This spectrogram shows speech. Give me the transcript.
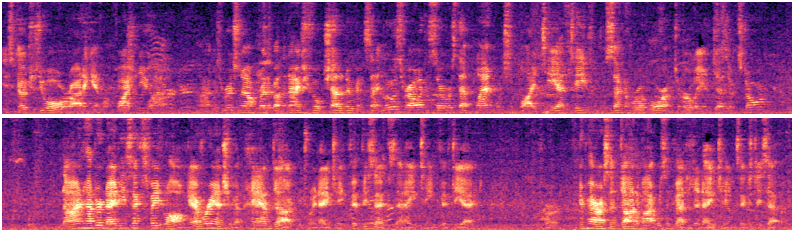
These coaches you all were riding in were quite new. Uh, it was originally operated by the Nashville, Chattanooga, and St. Louis Railway to service that plant, which supplied TNT from the Second World War up to early in Desert Storm. 986 feet long, every inch of it hand dug between 1856 and 1858. For comparison, dynamite was invented in 1867.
